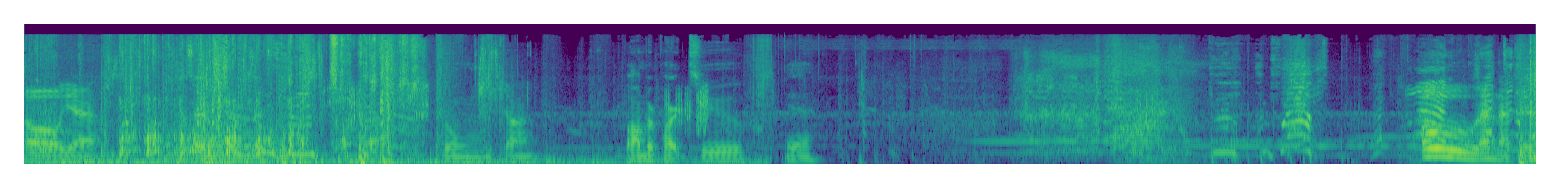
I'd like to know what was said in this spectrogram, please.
Oh yeah, What's that? What's that? What's that? Boom. Bomber part two. Yeah. I'm trapped. Oh, that's not good.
